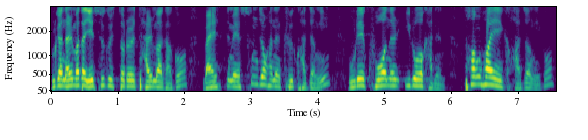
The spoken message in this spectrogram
우리가 날마다 예수 그리스도를 닮아가고 말씀에 순종하는 그 과정이 우리의 구원을 이루어가는 성화의 과정이고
